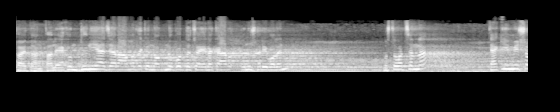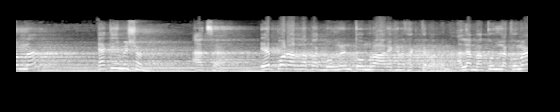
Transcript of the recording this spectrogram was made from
শয়তান। তাহলে এখন দুনিয়া যারা আমাদেরকে নগ্ন করতে চায় এটা কার অনুসারী বলেন? বুঝতে পারছেন না? একই মিশন না? একই মিশন আচ্ছা এরপর আল্লাহ পাক বললেন, তোমরা আর এখানে থাকতে পারবে না। আল্লাহ মাকুল্লাকুমা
